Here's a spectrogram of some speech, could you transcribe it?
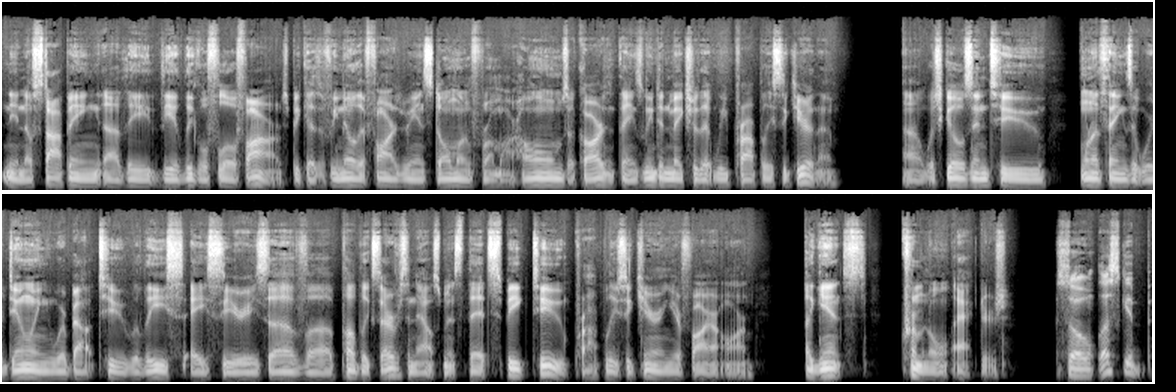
you know, stopping uh, the the illegal flow of firearms. Because if we know that firearms are being stolen from our homes or cars and things, we need to make sure that we properly secure them. Uh, which goes into one of the things that we're doing. We're about to release a series of uh, public service announcements that speak to properly securing your firearm against criminal actors. So let's get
